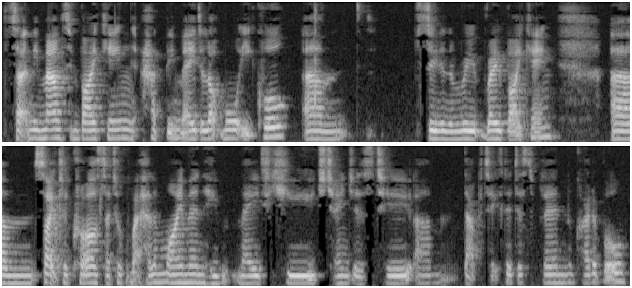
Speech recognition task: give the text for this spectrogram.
certainly mountain biking had been made a lot more equal um, sooner than road biking um, cyclocross. I talk about Helen Wyman, who made huge changes to um, that particular discipline. Incredible.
